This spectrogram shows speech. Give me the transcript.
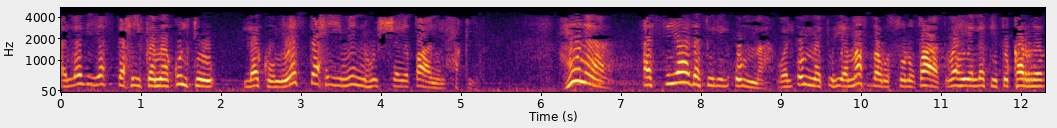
الذي يستحي كما قلت لكم يستحي منه الشيطان الحقير. هنا السيادة للأمة والأمة هي مصدر السلطات وهي التي تقرر.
